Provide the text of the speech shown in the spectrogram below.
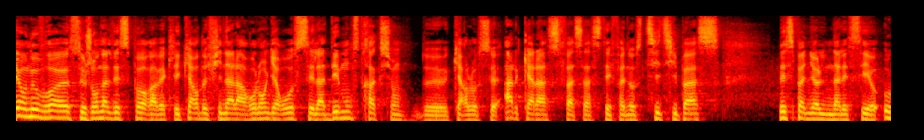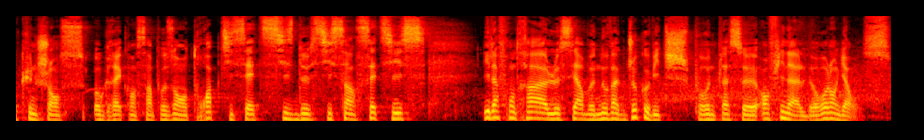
Et on ouvre euh, ce journal des sports avec les quarts de finale à Roland Garros. C'est la démonstration de Carlos Alcaraz face à Stefanos Tsitsipas. L'Espagnol n'a laissé aucune chance aux Grecs en s'imposant en trois petits sets, 6-2, 6-1, 7-6. Il affrontera le Serbe Novak Djokovic pour une place euh, en finale de Roland Garros.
